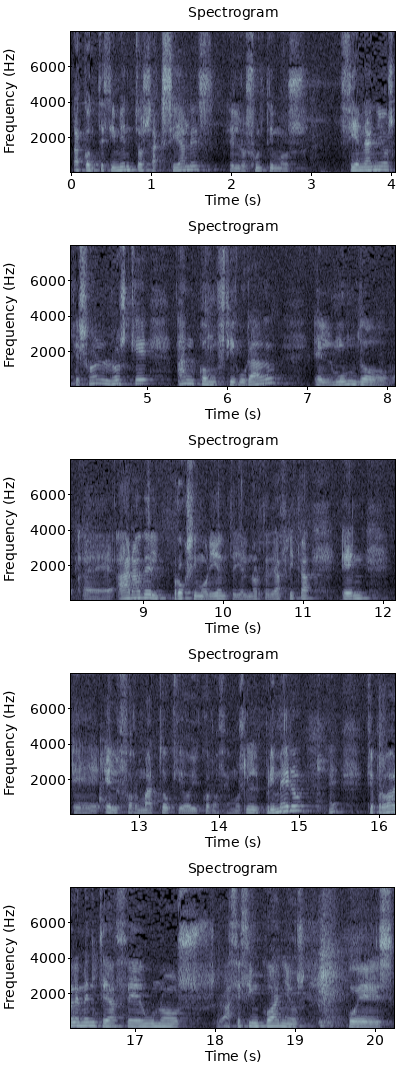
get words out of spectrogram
acontecimientos axiales en los últimos 100 años que son los que han configurado el mundo eh, árabe, el Próximo Oriente y el norte de África en eh, el formato que hoy conocemos. El primero, eh, que probablemente hace unos, hace cinco años, pues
